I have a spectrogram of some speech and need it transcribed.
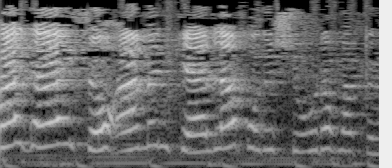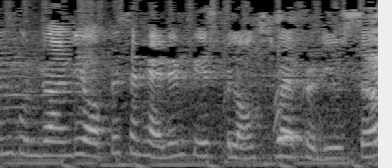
Hi guys, so I'm in Kerala for the shoot of my film Kundrandi Office and Head and Face belongs to my producer,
